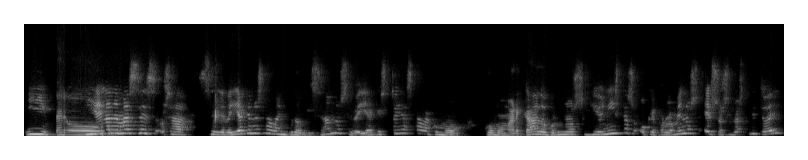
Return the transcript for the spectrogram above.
Y pero Y él además es, o sea, se le veía que no estaba improvisando, se veía que esto ya estaba como, como marcado por unos guionistas o que por lo menos eso, si lo ha escrito él,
